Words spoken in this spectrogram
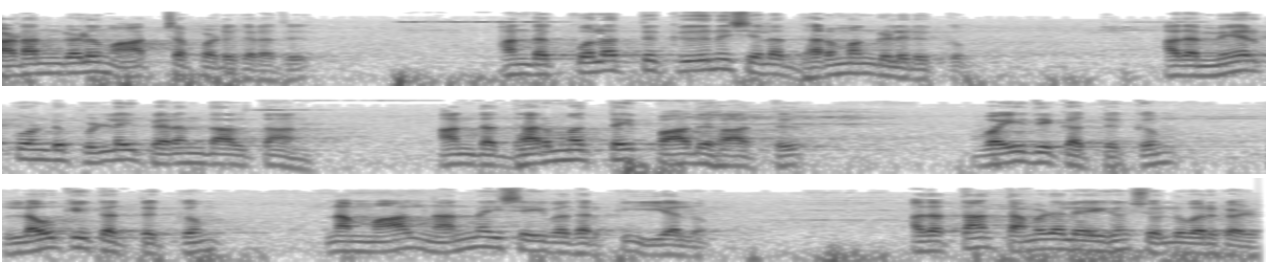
கடன்களும் ஆற்றப்படுகிறது அந்த குலத்துக்குன்னு சில தர்மங்கள் இருக்கும். அதை மேற்கொண்டு பிள்ளை பிறந்தால்தான் அந்த தர்மத்தை பாதுகாத்து வைதிகத்துக்கும் லௌகிகத்துக்கும் நம்மால் நன்மை செய்வதற்கு இயலும். அதைத்தான் தமிழலேயும் சொல்லுவர்கள்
